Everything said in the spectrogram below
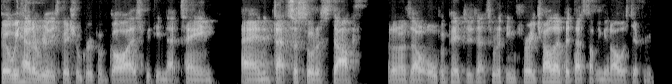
but we had a really special group of guys within that team, and that's the sort of stuff. I don't know if they were all prepared to do that sort of thing for each other, but that's something that I was definitely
